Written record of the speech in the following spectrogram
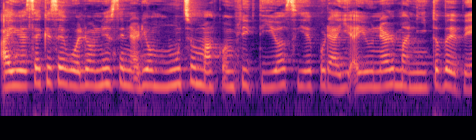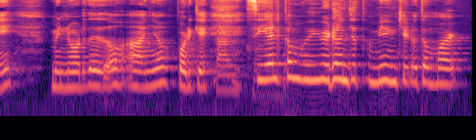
Hay veces que se vuelve un escenario mucho más conflictivo si de por ahí hay un hermanito bebé menor de dos años, porque si él toma biberón, yo también quiero tomar.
